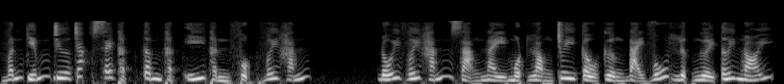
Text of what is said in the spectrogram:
Vấn kiếm chưa chắc sẽ thật tâm thật ý thần phục với hắn. Đối với hắn dạng này một lòng truy cầu cường đại vũ lực người tới nói.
